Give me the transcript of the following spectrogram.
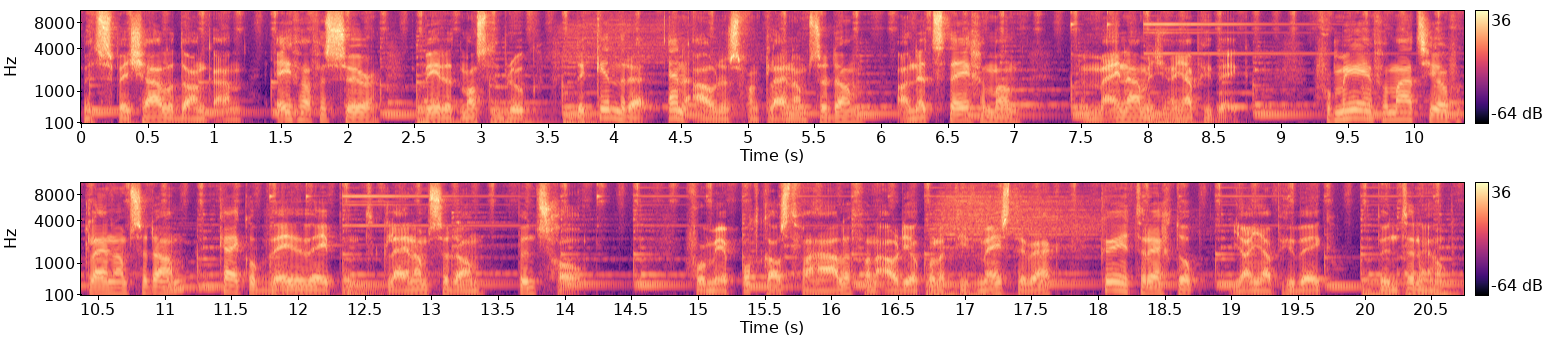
Met speciale dank aan Eva Vasseur, Berit Masterbroek, de kinderen en ouders van Klein Amsterdam, Annette Stegeman en mijn naam is Janja Pubeek. Voor meer informatie over Klein Amsterdam, kijk op www.kleinamsterdam.school. Voor meer podcastverhalen van Audiocollectief Meesterwerk kun je terecht op janjapubeek.nl.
